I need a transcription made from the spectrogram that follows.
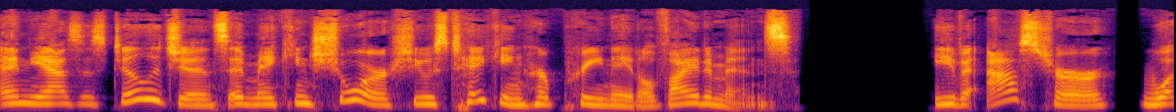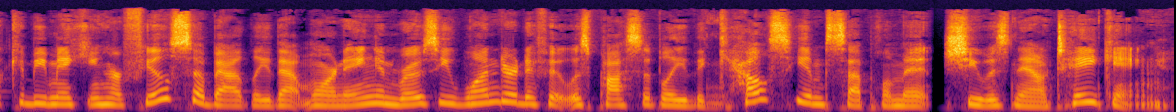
and Yaz's diligence at making sure she was taking her prenatal vitamins. Eva asked her what could be making her feel so badly that morning, and Rosie wondered if it was possibly the calcium supplement she was now taking.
